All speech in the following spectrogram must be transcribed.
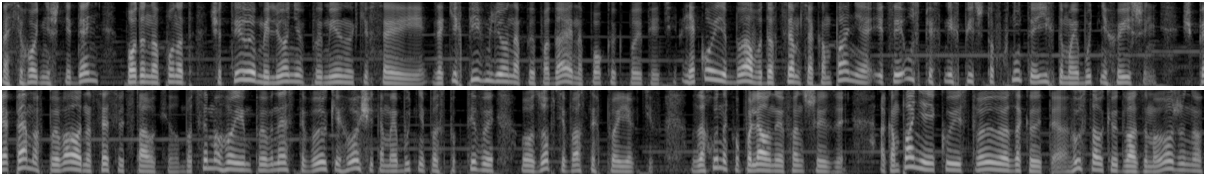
На сьогоднішній день подано понад 4 мільйонів примірників серії, з яких півмільйона припадає на поклик Прип'яті, якою була видавцем ця компанія, і цей успіх міг підштовхнути їх до майбутніх рішень, що прямо впливало на всесвіт Stalker, бо це могло їм привнести великі гроші та майбутні перспективи у розробці власних проєктів за рахунок популярної франшизи. А компанія, яку її створила, закрита. Гру Stalker 2 заморожено.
